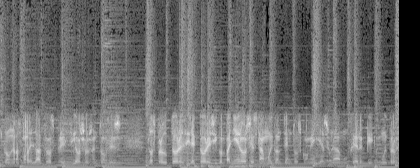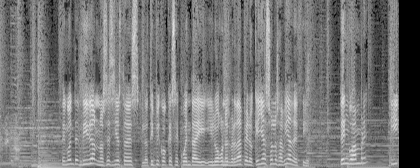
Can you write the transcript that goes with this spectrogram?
y con unos modelazos preciosos. Entonces, los productores, directores y compañeros están muy contentos con ella. Es una mujer que, muy profesional. Tengo entendido, no sé si esto es lo típico que se cuenta y, y luego no es verdad, pero que ella solo sabía decir, tengo hambre y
